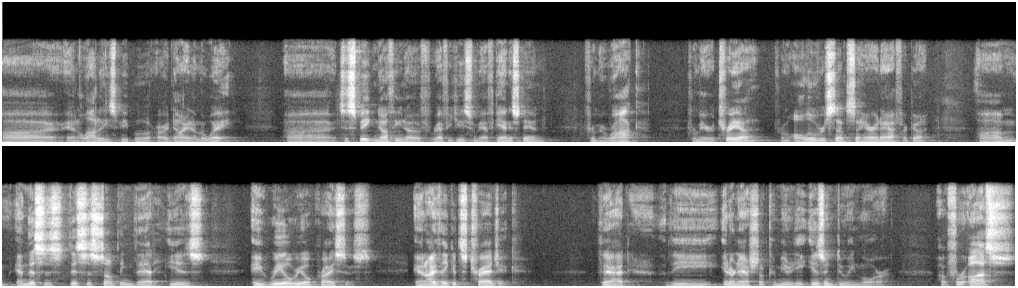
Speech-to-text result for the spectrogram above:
Uh, And a lot of these people are dying on the way. Uh, To speak nothing of refugees from Afghanistan, from Iraq, from Eritrea, from all over sub-Saharan Africa. Um, And this is, this is something that is a real, real crisis. And I think it's tragic that the international community isn't doing more. Uh, For us,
